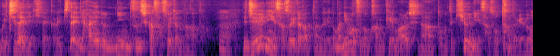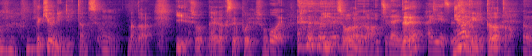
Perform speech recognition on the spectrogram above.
う1台で行きたいから1台に入る人数しか誘いたくなかったのうん。で10人誘いたかったんだけど、まあ、荷物の関係もあるしなと思って9人誘ったんだけどで9人で行ったんですよ、うん。なんかいいでしょ？大学生っぽいでしょ？おい。いいでしょ？なんか、うんでねハイエース。2泊3日だったの。うん。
